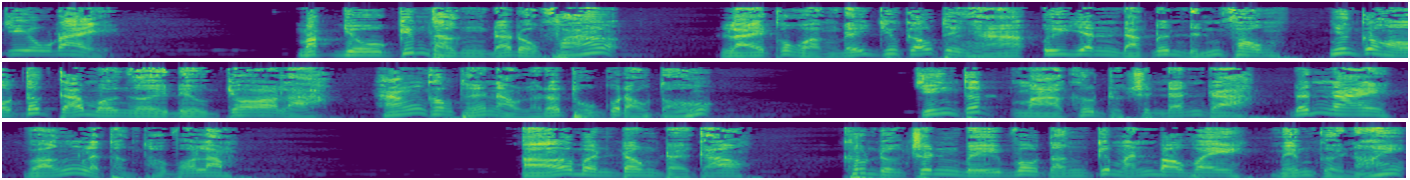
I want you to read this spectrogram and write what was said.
chiêu đây. Mặc dù kiếm thần đã đột phá, lại có hoàng đế chiếu cấu thiên hạ uy danh đạt đến đỉnh phong, nhưng cơ hồ tất cả mọi người đều cho là hắn không thể nào là đối thủ của đầu tổ. Chiến tích mà Khương Trực Sinh đánh ra, đến nay vẫn là thần thoại võ lâm. Ở bên trong trời cao, Khương Trực Sinh bị vô tận kiếm ảnh bao vây, mỉm cười nói,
